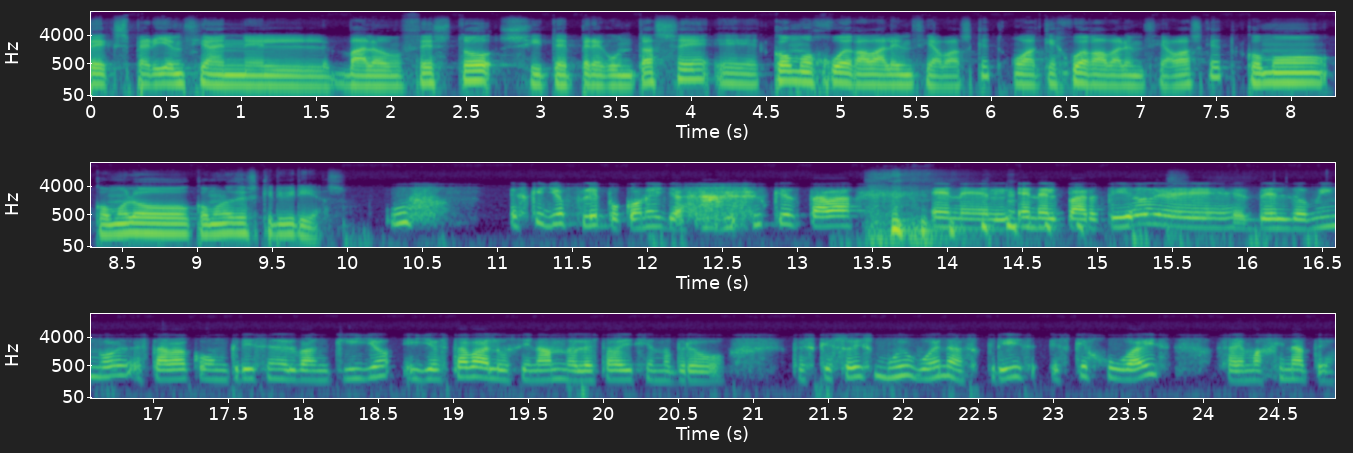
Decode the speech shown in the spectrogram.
experiencia en el baloncesto, si te preguntase eh, cómo juega Valencia Basket o a qué juega Valencia Basket, ¿cómo, cómo, lo, cómo lo describirías? Uf, es que yo flipo con ellas. es que estaba en el, en el partido de, del domingo, estaba con Chris en el banquillo y yo estaba alucinando, le estaba diciendo, pero, es que sois muy buenas, Chris, es que jugáis, o sea, imagínate,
